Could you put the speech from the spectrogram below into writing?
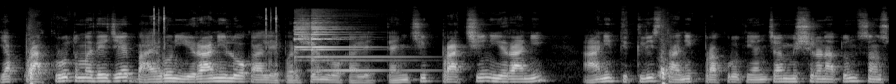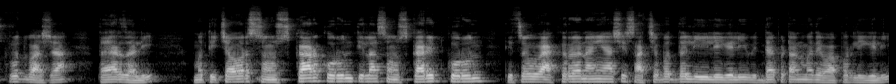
या प्राकृतमध्ये जे बाहेरून इराणी लोक आले पर्शियन लोक आले त्यांची प्राचीन इराणी आणि तिथली स्थानिक प्राकृत यांच्या मिश्रणातून संस्कृत भाषा तयार झाली. मग तिच्यावर संस्कार करून तिला संस्कारित करून तिचं व्याकरण आणि अशी साचेबद्ध लिहिली गेली विद्यापीठांमध्ये वापरली गेली.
